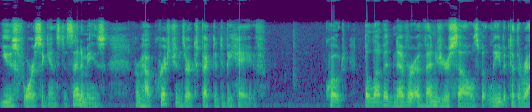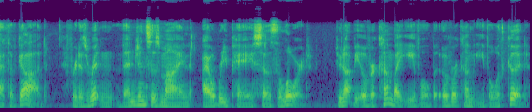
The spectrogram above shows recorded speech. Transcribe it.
use force against its enemies from how Christians are expected to behave. Quote, Beloved, never avenge yourselves, but leave it to the wrath of God. For it is written, Vengeance is mine, I will repay, says the Lord. Do not be overcome by evil, but overcome evil with good.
